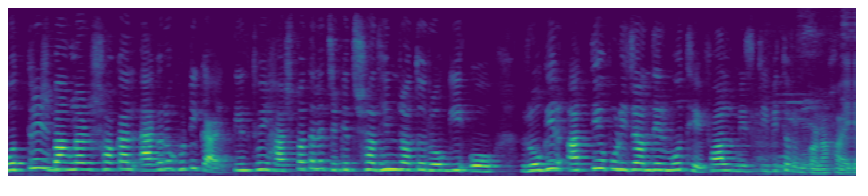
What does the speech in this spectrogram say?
বত্রিশ বাংলার সকাল এগারো ঘটিকায় তিলথুই হাসপাতালে চিকিৎসাধীনরত রোগী ও রোগীর আত্মীয় পরিজনদের মধ্যে ফল মিষ্টি বিতরণ করা হয়।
